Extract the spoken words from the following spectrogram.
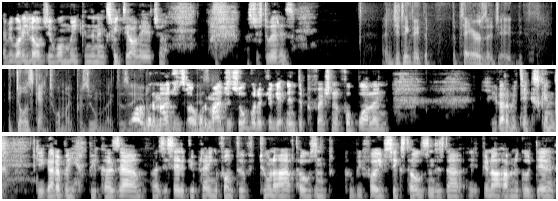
everybody loves you one week, and the next week they all hate you. That's just the way it is. And do you think like the the players? It, it does get to them, I presume. Like, does it? Well, I would know, imagine so. I would imagine so. But if you're getting into professional football and you got to be thick-skinned, you got to be because, um, as you said, if you're playing in front of two and a half thousand, could be five, six thousand. Is that if you're not having a good day,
